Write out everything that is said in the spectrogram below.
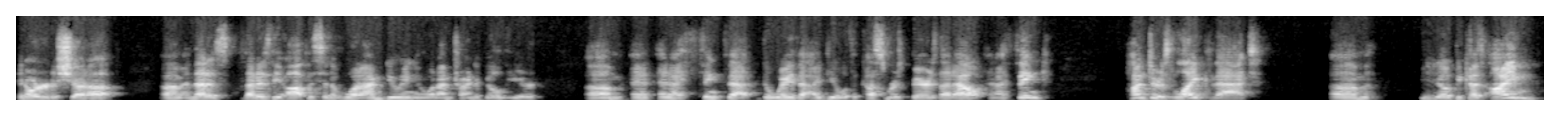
in order to shut up. Um, and that is that is the opposite of what I'm doing and what I'm trying to build here. Um, and, and I think that the way that I deal with the customers bears that out. And I think hunters like that, um, you know, because I'm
